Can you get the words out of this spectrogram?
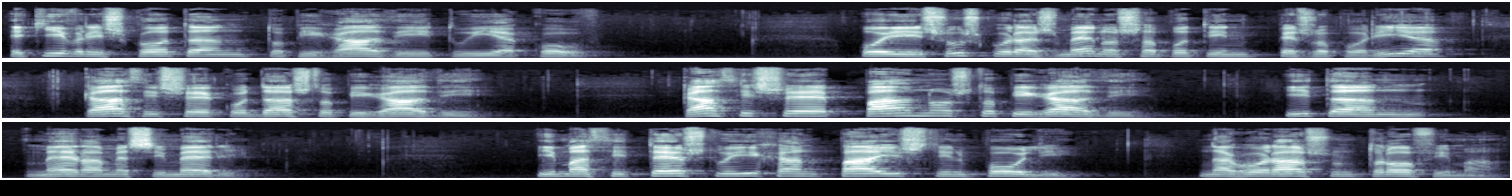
Εκεί βρισκόταν το πηγάδι του Ιακώβ. Ο Ιησούς κουρασμένος από την πεζοπορία κάθισε κοντά στο πηγάδι. Κάθισε πάνω στο πηγάδι. Ήταν μέρα μεσημέρι. Οι μαθητές του είχαν πάει στην πόλη να αγοράσουν τρόφιμα.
